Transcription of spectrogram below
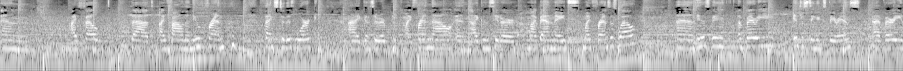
and I felt that I found a new friend thanks to this work. I consider Pete my friend now and I consider my bandmates my friends as well. And it has been a very interesting experience, a very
